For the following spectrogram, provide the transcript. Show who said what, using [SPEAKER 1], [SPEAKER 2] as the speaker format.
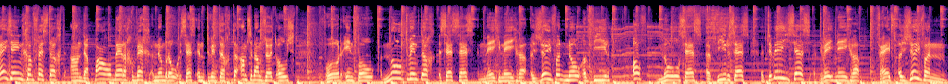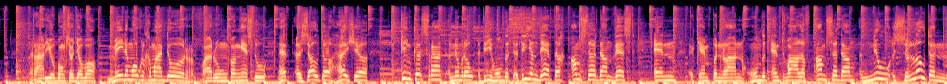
[SPEAKER 1] Wij zijn gevestigd aan de Paalbergweg nummer 26 te Amsterdam Zuidoost. Voor info 020 66 99 704 of 06 46 26 29 57. Radio mede mogelijk gemaakt door Warung Pangestu, het Zoute Huisje, Kinkerstraat nummer 333 Amsterdam West en Kempenlaan 112 Amsterdam Nieuw Sloten.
